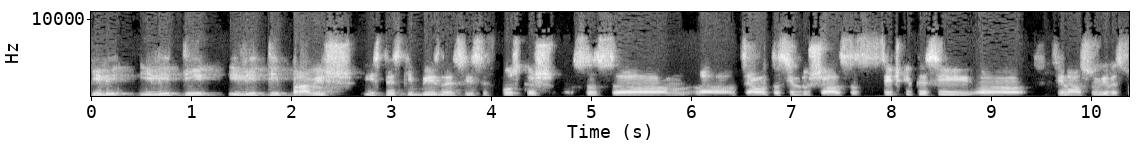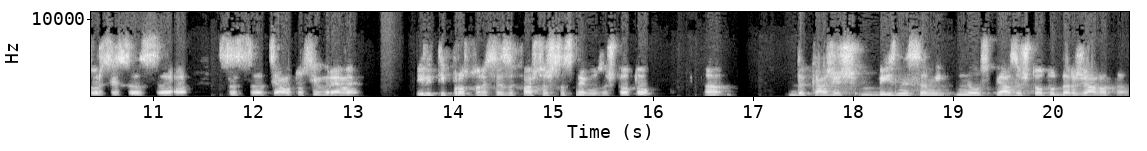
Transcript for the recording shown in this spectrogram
Или, или, ти, или ти правиш истински бизнес и се впускаш с а, а, цялата си душа, с всичките си а, финансови ресурси, с, а, с а, цялото си време, или ти просто не се захващаш с него. Защото а, да кажеш бизнеса ми не успя, защото държавата,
